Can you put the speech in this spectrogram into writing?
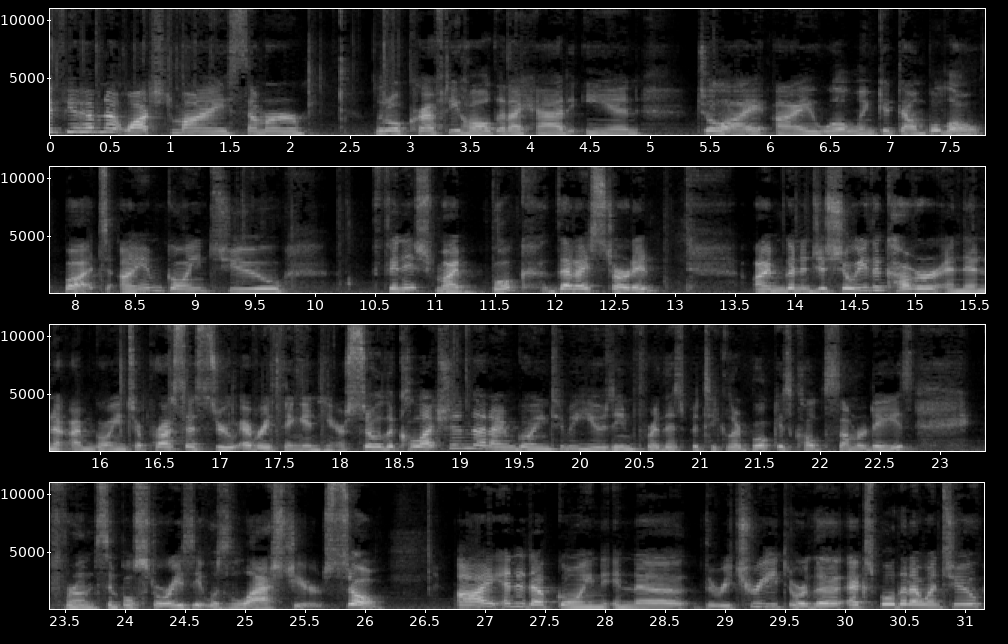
if you have not watched my summer little crafty haul that I had in July, I will link it down below. But I am going to finish my book that I started. I'm going to just show you the cover and then I'm going to process through everything in here. So the collection that I'm going to be using for this particular book is called Summer Days from Simple Stories. It was last year's. So I ended up going in the, the retreat or the expo that I went to.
